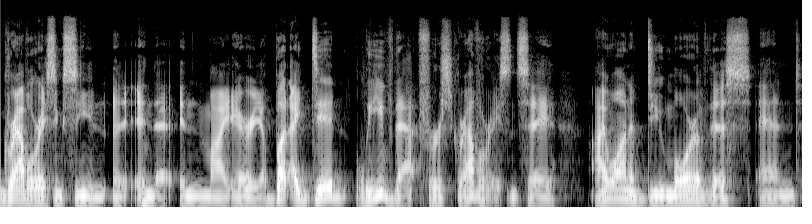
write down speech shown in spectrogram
gravel racing scene uh, in that in my area. But I did leave that first gravel race and say I want to do more of this and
